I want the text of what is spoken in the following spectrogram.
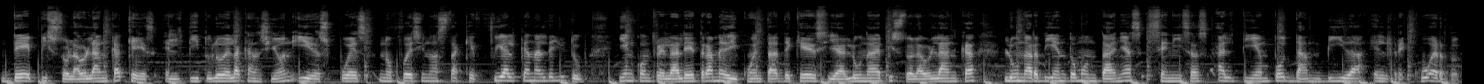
de Pistola Blanca, que es el título de la canción y después no fue sino hasta que fui al canal de YouTube y encontré la letra me di cuenta de que decía Luna de Pistola Blanca, Luna ardiendo montañas, cenizas al tiempo dan vida el recuerdo.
